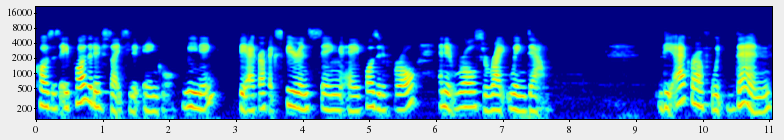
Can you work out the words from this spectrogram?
causes a positive side slip angle, meaning the aircraft experiencing a positive roll and it rolls the right wing down. The aircraft would then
